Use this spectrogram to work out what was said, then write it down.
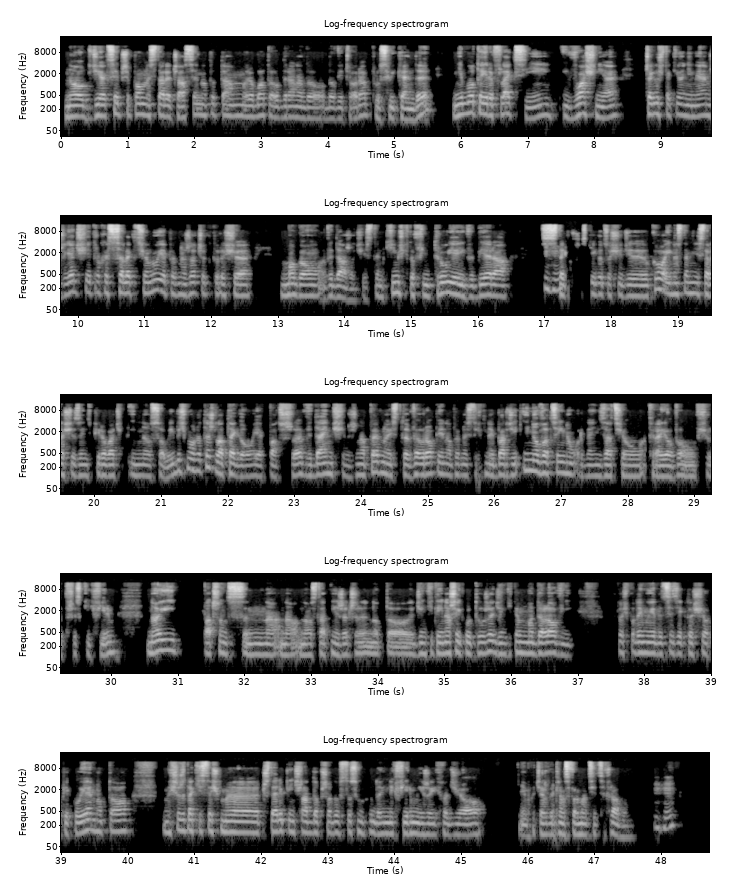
No, gdzie jak sobie przypomnę stare czasy, no to tam robota od rana do, do wieczora plus weekendy. Nie było tej refleksji i właśnie czegoś takiego nie miałem, że ja dzisiaj trochę selekcjonuję pewne rzeczy, które się mogą wydarzyć. Jestem kimś, kto filtruje i wybiera z mhm. tego wszystkiego, co się dzieje dookoła i następnie stara się zainspirować inne osoby. I być może też dlatego, jak patrzę, wydaje mi się, że na pewno jest w Europie, na pewno jesteśmy najbardziej innowacyjną organizacją krajową wśród wszystkich firm. No i patrząc na, na, na ostatnie rzeczy, no to dzięki tej naszej kulturze, dzięki temu modelowi, ktoś podejmuje decyzję, ktoś się opiekuje, no to Myślę, że tak jesteśmy 4-5 lat do przodu w stosunku do innych firm, jeżeli chodzi o nie wiem, chociażby transformację cyfrową. Mhm.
